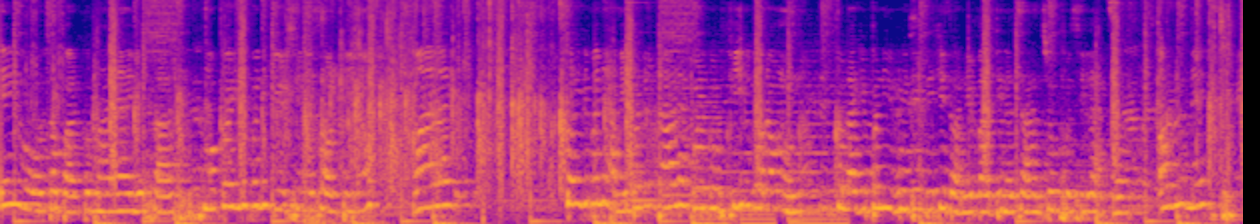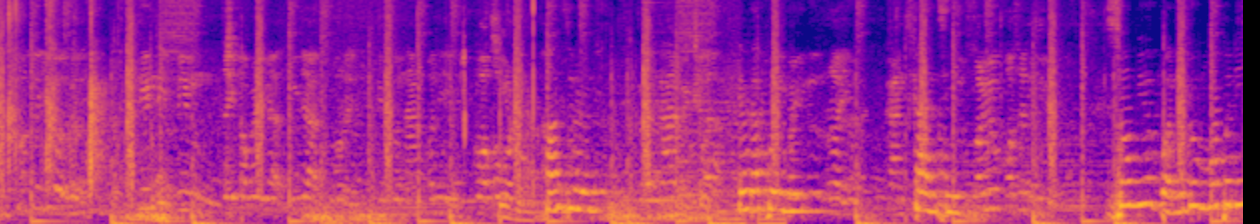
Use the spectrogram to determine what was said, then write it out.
यही हो तपाईँहरूको माया यो साथ म कहिले पनि बिर्सिन सक्दिनँ। उहाँलाई कहिले पनि हामीबाट टाढा गएको फिल गराउनु त्यसको लागि पनि हृदयदेखि धन्यवाद दिन चाहन्छु खुसी लाग्छ। अरू नेक्स्ट हजुर। एउटा कान्छी। संयोग भनेको म पनि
